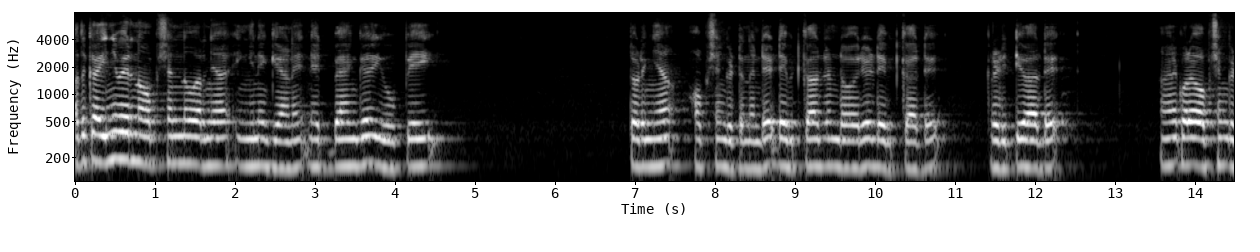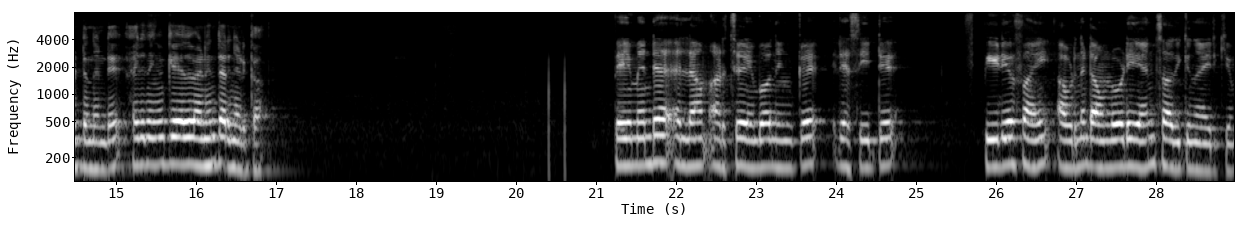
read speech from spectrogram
അത് കഴിഞ്ഞ് വരുന്ന ഓപ്ഷൻ എന്ന് പറഞ്ഞാൽ ഇങ്ങനെയൊക്കെയാണ്. Net bank U P I തുടങ്ങിയ ഓപ്ഷൻ കിട്ടുന്നുണ്ട്. ഡെബിറ്റ് കാർഡ് ഉണ്ടോ ഒരു? ഡെബിറ്റ് കാർഡ് ക്രെഡിറ്റ് കാർഡ് അങ്ങനെ കുറേ ഓപ്ഷൻ കിട്ടുന്നുണ്ട്. അതിൽ നിങ്ങൾക്ക് ഏത് വേണമെങ്കിലും തിരഞ്ഞെടുക്കാം. പേയ്മെന്റ് എല്ലാം അടച്ചു കഴിയുമ്പോൾ നിങ്ങൾക്ക് രസീറ്റ് പി ഡി എഫ് ആയി അവിടുന്ന് ഡൗൺലോഡ് ചെയ്യാൻ സാധിക്കുന്നതായിരിക്കും.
